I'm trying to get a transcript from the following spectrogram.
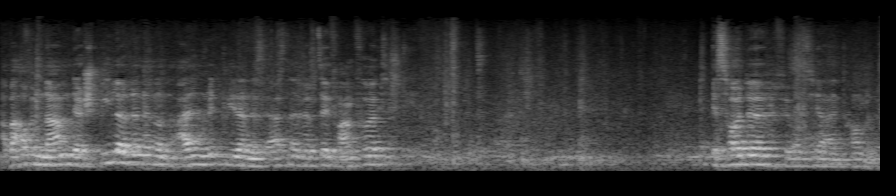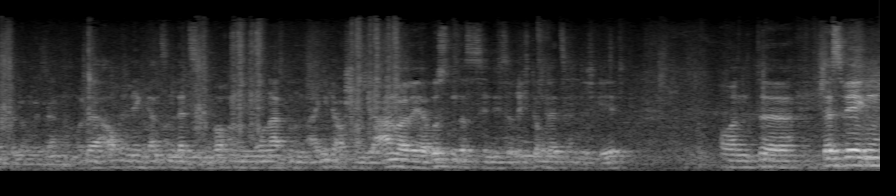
aber auch im Namen der Spielerinnen und allen Mitgliedern des 1. FFC Frankfurt ist heute für uns hier ein Traum in Erfüllung gegangen. Oder auch in den ganzen letzten Wochen Monaten und eigentlich auch schon Jahren, weil wir ja wussten, dass es in diese Richtung letztendlich geht. Und äh, deswegen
